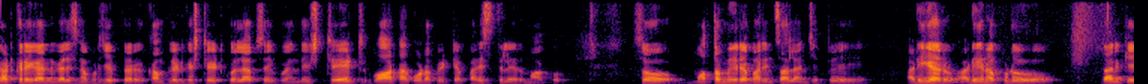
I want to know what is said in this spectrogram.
గడ్కరీ గారిని కలిసినప్పుడు చెప్పారు. కంప్లీట్గా స్టేట్ కొలాప్స్ అయిపోయింది. స్టేట్ వాటా కూడా పెట్టే పరిస్థితి లేదు మాకు. సో మొత్తం మీరే భరించాలి అని చెప్పి అడిగారు. అడిగినప్పుడు దానికి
